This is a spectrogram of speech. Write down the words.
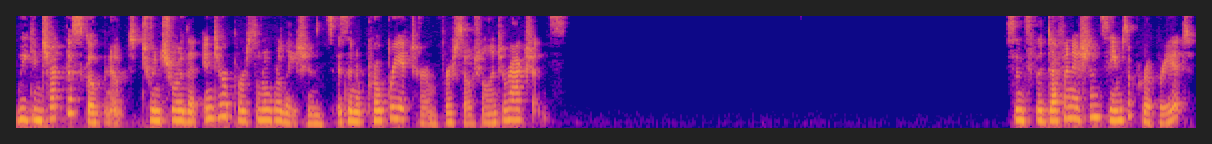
We can check the scope note to ensure that interpersonal relations is an appropriate term for social interactions. Since the definition seems appropriate,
